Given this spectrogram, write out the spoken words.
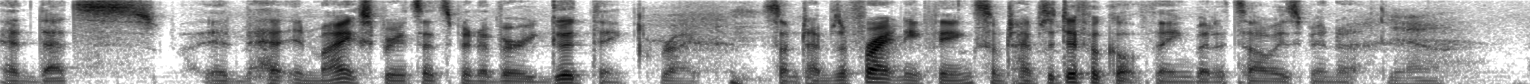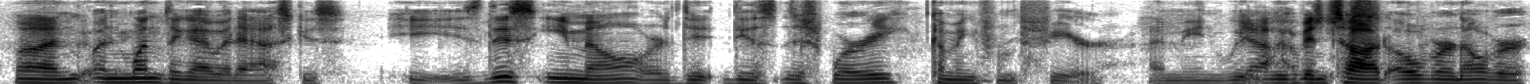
and that's in in my experience that's been a very good thing. Right. Sometimes a frightening thing, sometimes a difficult thing, but it's always been a Yeah. Well, and, and one thing I would ask is, is this email or this this worry coming from fear? I mean, we yeah, we've was been just- taught over and over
